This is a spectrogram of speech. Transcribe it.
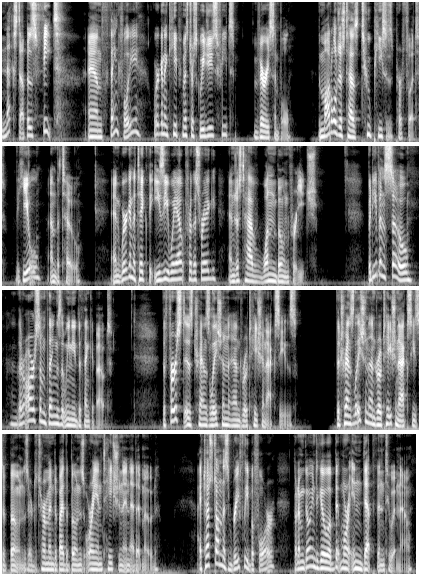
Next up is feet. And thankfully, we're going to keep Mr. Squeegee's feet very simple. The model just has two pieces per foot, the heel and the toe. And we're going to take the easy way out for this rig and just have one bone for each. But even so, there are some things that we need to think about. The first is translation and rotation axes. The translation and rotation axes of bones are determined by the bone's orientation in edit mode. I touched on this briefly before, but I'm going to go a bit more in depth into it now.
